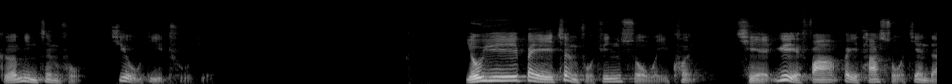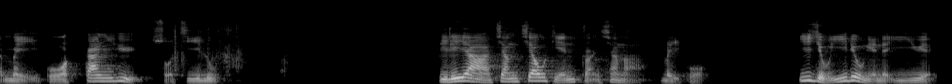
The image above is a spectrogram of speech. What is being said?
革命政府就地处决。由于被政府军所围困，且越发被他所见的美国干预所激怒，比利亚将焦点转向了美国。一九一六年的一月。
